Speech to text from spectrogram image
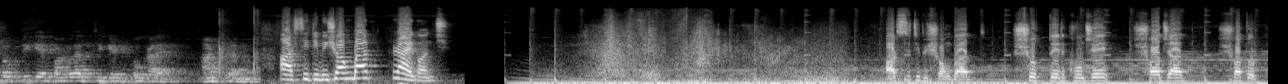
শক্তিকে বাংলার থেকে ঢোকায় আটকানো। আর সিটিভি সংবাদ রায়গঞ্জ। আরসিটিভি সংবাদ সত্যের খোঁজে সজাগ সতর্ক।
